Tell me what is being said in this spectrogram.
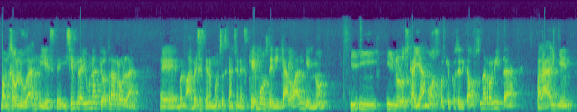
vamos a un lugar y, este, y siempre hay una que otra rola, eh, bueno, a veces tienen muchas canciones que hemos dedicado a alguien, ¿no? Y, y, nos los callamos porque pues dedicamos una rolita para alguien,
